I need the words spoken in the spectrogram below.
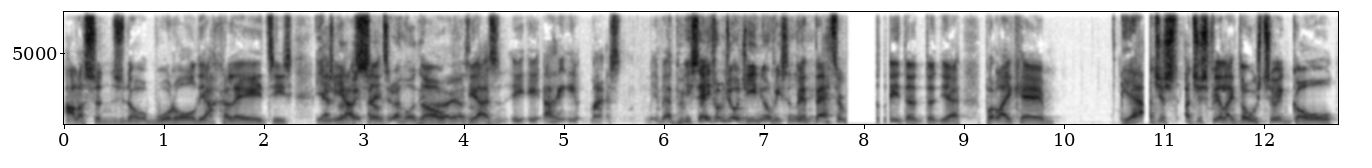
Alisson's, you know, won all the accolades. He's He hasn't got a great sa- penalty record, No, no, he he hasn't. hasn't. He, he, I think he might. a he saved from Jorginho recently. bit better recently than, than yeah. But like um yeah, I just I just feel like those two in goal,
